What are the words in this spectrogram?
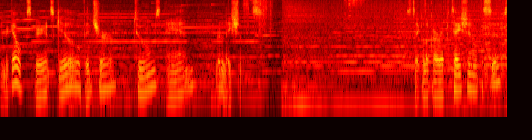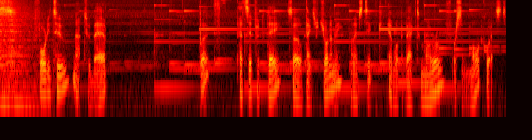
Here we go. Experience, skill, venture, tombs, and relations. Let's take a look at our reputation with the Sylphs. 42, not too bad. But that's it for today. So thanks for joining me. My name's Tick, and we'll be back tomorrow for some more quests.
